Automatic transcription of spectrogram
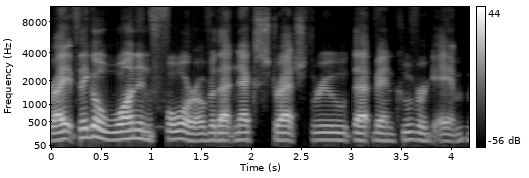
right? If they go one and four over that next stretch through that Vancouver game,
